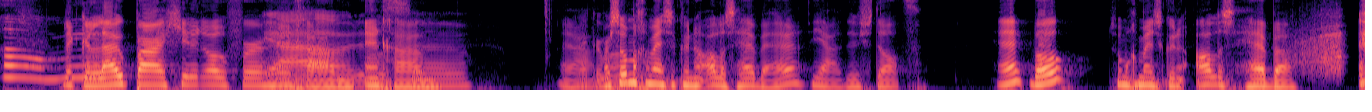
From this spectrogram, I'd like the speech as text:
Oh, lekker luipaardje erover Ja, en gaan en was, gaan. eh, ja, maar sommige mensen kunnen alles hebben, hè? Ja, dus dat. Hè, Bo? Sommige mensen kunnen alles hebben.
